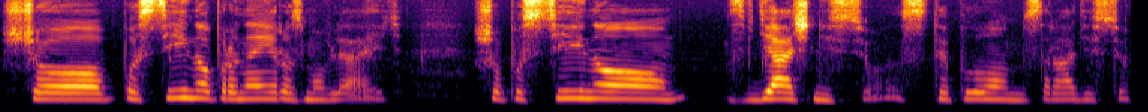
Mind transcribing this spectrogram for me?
що постійно про неї розмовляють, що постійно з вдячністю, з теплом, з радістю,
